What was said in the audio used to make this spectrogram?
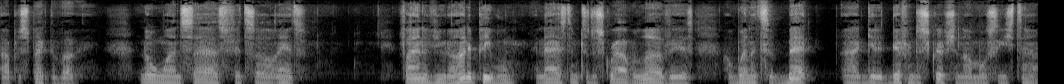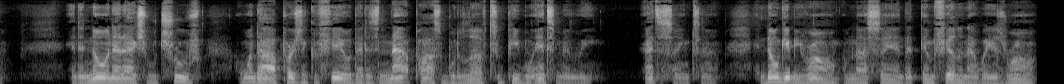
our perspective of it. No one size fits all answer. If I interviewed 100 people and asked them to describe what love is, I'm willing to bet I'd get a different description almost each time. And in knowing that actual truth, I wonder how a person could feel that it's not possible to love two people intimately at the same time. And don't get me wrong, I'm not saying that them feeling that way is wrong,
